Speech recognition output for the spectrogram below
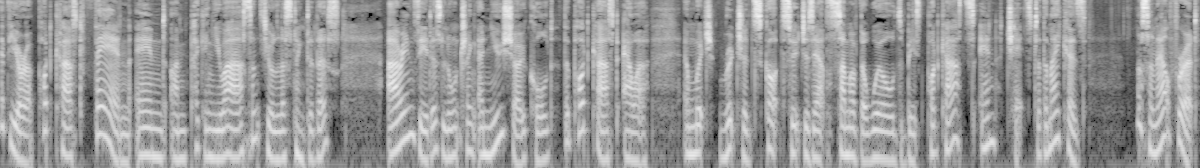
If you're a podcast fan, and I'm picking you are since you're listening to this, RNZ is launching a new show called The Podcast Hour, in which Richard Scott searches out some of the world's best podcasts and chats to the makers. Listen out for it.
